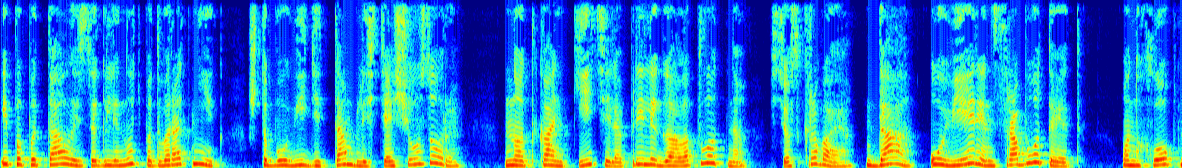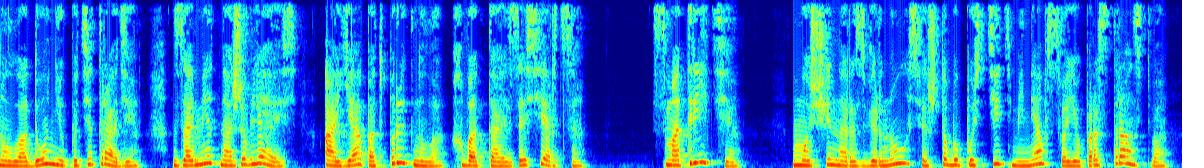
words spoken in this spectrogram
и попыталась заглянуть под воротник, чтобы увидеть там блестящие узоры. Но ткань кителя прилегала плотно, все скрывая. «Да, уверен, сработает!» Он хлопнул ладонью по тетради, заметно оживляясь, а я подпрыгнула, хватаясь за сердце. «Смотрите!» Мужчина развернулся, чтобы пустить меня в свое пространство –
